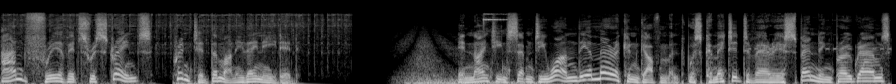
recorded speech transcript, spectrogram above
and, free of its restraints, printed the money they needed. In 1971, the American government was committed to various spending programs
